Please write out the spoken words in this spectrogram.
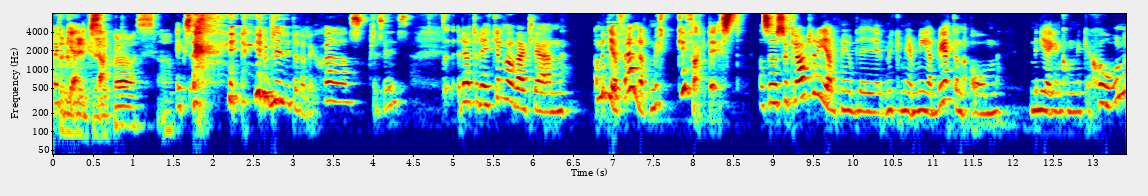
berättade mycket, du blir lite exakt. religiös. Ja. Exakt. jag blir lite religiös, precis. Retoriken har verkligen, ja men det har förändrat mycket faktiskt. Alltså såklart har det hjälpt mig att bli mycket mer medveten om min egen kommunikation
